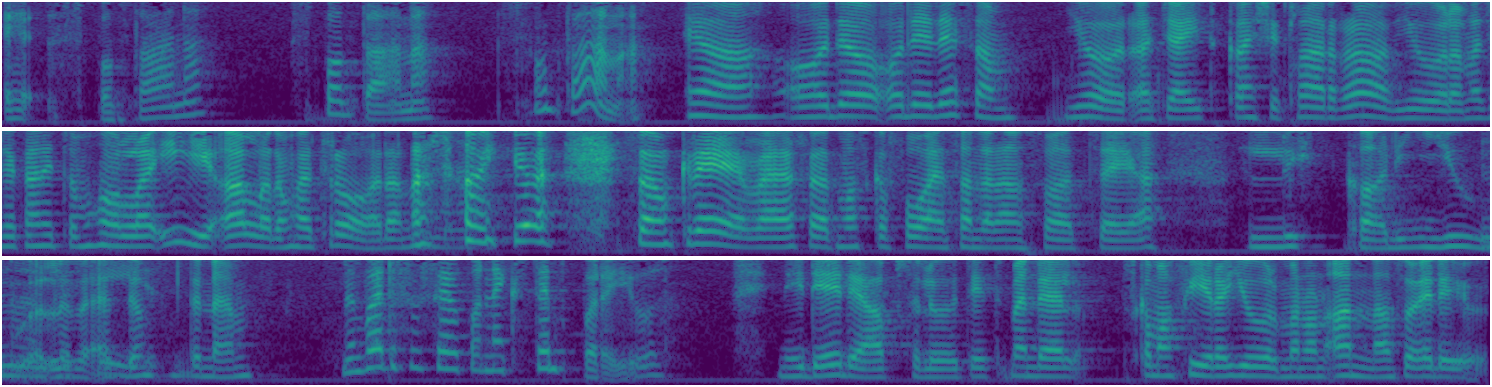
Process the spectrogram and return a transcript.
är spontana, spontana, spontana. Ja, och, då, och det är det som gör att jag inte kanske klarar av julen, att jag kan inte som hålla i alla de här trådarna som, gör, som kräver för att man ska få en sån där så att säga lyckad jul. Mm, Men vad är det för fel på en extempore jul? nej, det är det absolut inte, men det, ska man fira jul med någon annan så är det ju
